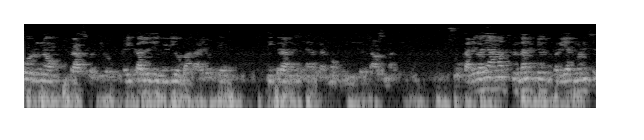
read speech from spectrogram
લાખોનો ત્રાસ વધ્યો. ગઈકાલે જે વીડિયો બહાર આવ્યો કે દીકરાને એના ઘરમાં પૂરી દીધો તાળું શું કાર્યવાહી આના સંધાને કેવી ફરિયાદ મળી છે?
